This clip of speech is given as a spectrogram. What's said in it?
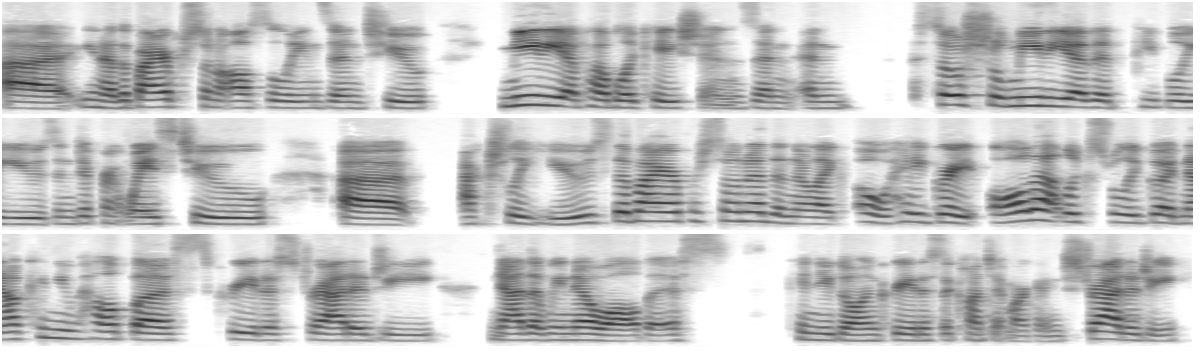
uh, you know, the buyer persona also leans into media publications and, and social media that people use and different ways to uh, actually use the buyer persona. Then they're like, oh, hey, great. All that looks really good. Now, can you help us create a strategy now that we know all this? Can you go and create us a content marketing strategy?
